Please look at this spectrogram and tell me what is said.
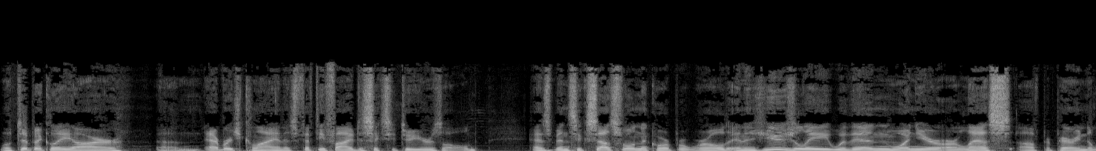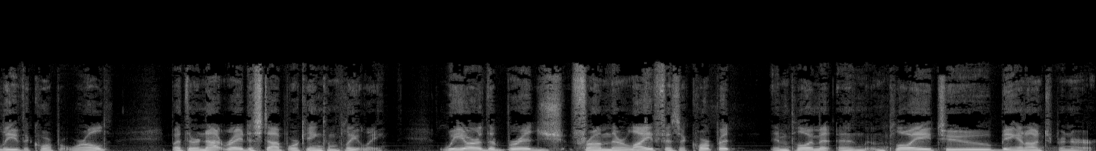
Well, typically our um, average client is 55 to 62 years old, has been successful in the corporate world, and is usually within one year or less of preparing to leave the corporate world, but they're not ready to stop working completely. We are the bridge from their life as a corporate employment employee to being an entrepreneur.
